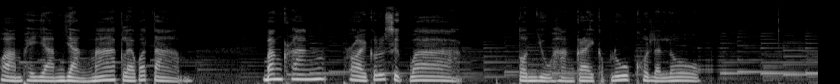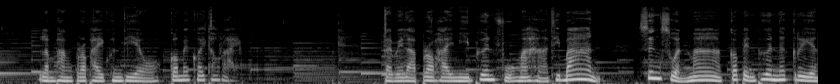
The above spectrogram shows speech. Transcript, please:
ความพยายามอย่างมากแล้วก็ตาม บางครั้งพลอยก็รู้สึกว่า ตนอยู่ห่างไกลกับลูกคนละโลกลำพังประภัยคนเดียวก็ไม่ค่อยเท่าไหร่ แต่เวลาประภัยมีเพื่อนฝูงมาหาที่บ้าน ซึ่งส่วนมากก็เป็นเพื่อนนักเรียน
